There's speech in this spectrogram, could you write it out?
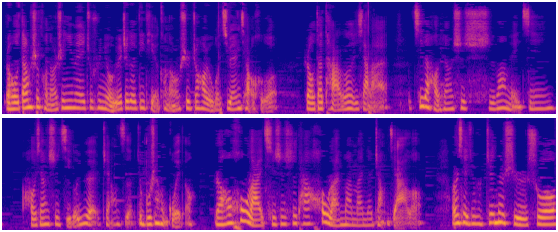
然后当时可能是因为就是纽约这个地铁可能是正好有个机缘巧合，然后他谈了下来。记得好像是十万美金，好像是几个月这样子，就不是很贵的。然后后来其实是他后来慢慢的涨价了，而且就是真的是说，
